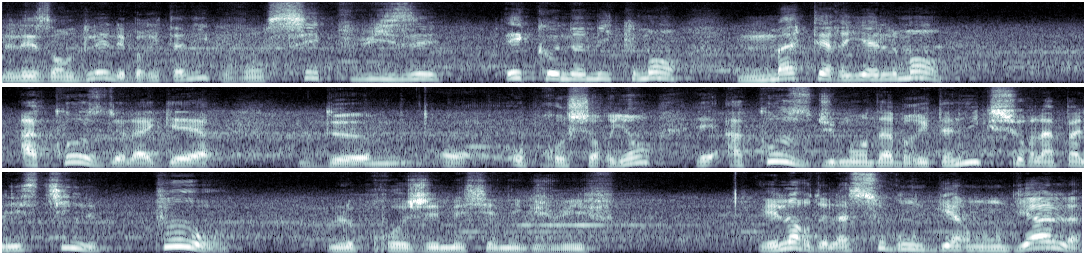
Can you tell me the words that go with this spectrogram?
les, Anglais, les Britanniques vont s'épuiser économiquement, matériellement, à cause de la guerre euh, au Proche-Orient et à cause du mandat britannique sur la Palestine pour le projet messianique juif. Et lors de la Seconde Guerre mondiale,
